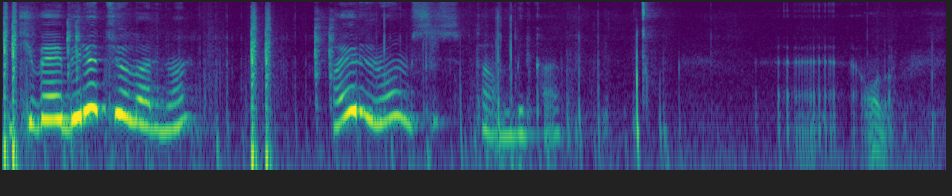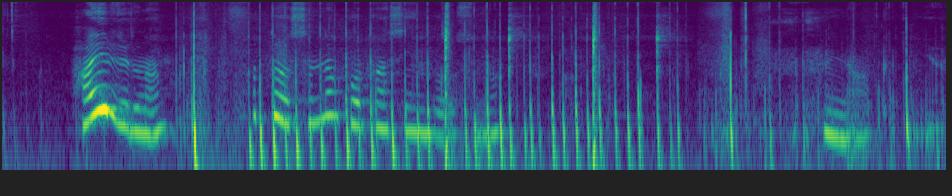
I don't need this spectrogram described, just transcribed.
2v1 atıyorlar lan. Hayırdır oğlum siz? Tamam bir kalp. Ee, oğlum. Hayırdır lan? Hatta senden korkan senin de olsun. Şimdi ne yapayım ya?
